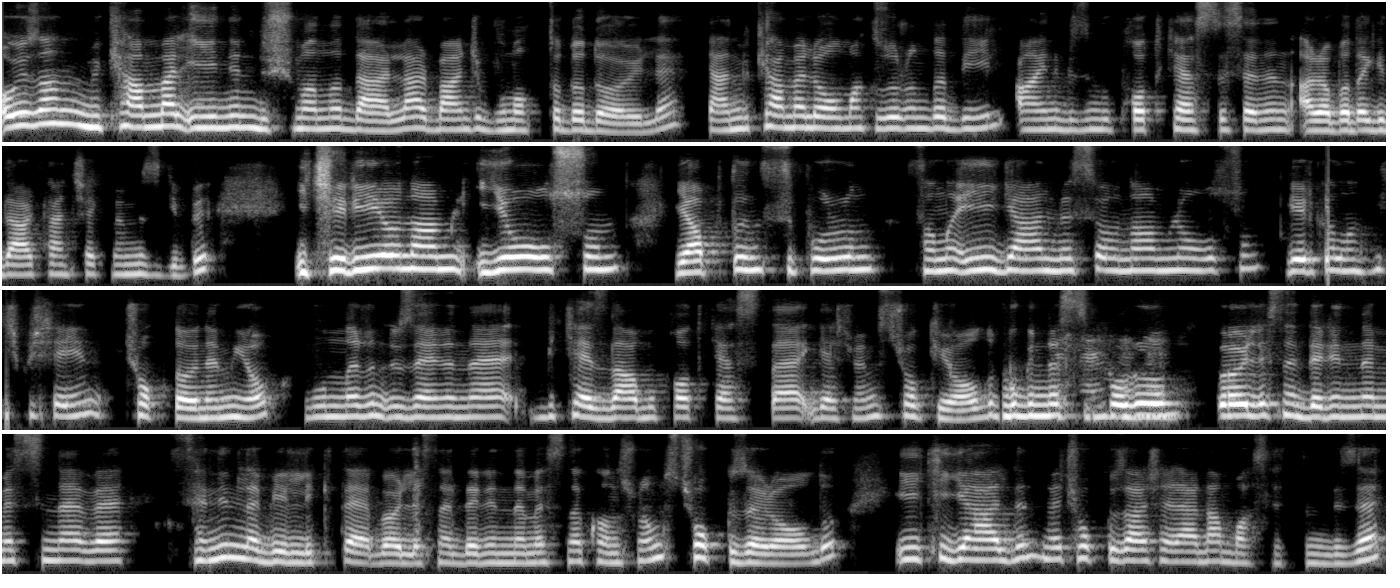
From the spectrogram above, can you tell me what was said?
O yüzden mükemmel iyinin düşmanı derler. Bence bu noktada da öyle. Yani mükemmel olmak zorunda değil. Aynı bizim bu podcast'te senin arabada giderken çekmemiz gibi. İçeriği önemli, iyi olsun. Yaptığın sporun sana iyi gelmesi önemli olsun. Geri kalan hiçbir şeyin çok da önemi yok. Bunların üzerine bir kez daha bu podcast'te geçmemiz çok iyi oldu. Bugün de sporun böylesine derinlemesine ve seninle birlikte böylesine derinlemesine konuşmamız çok güzel oldu. İyi ki geldin ve çok güzel şeylerden bahsettin bize.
